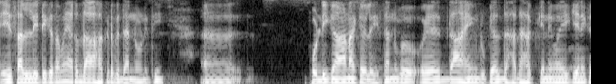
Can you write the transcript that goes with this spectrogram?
ඒ සල්ලි ටික තමයි අර දාහකට බෙදන්න ඕනිති පොඩි ගාන කියල හිතන්නක ඔය දාහෙන් රුපියල් දහදහක් කෙනෙවයි කියන එක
